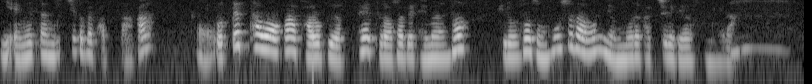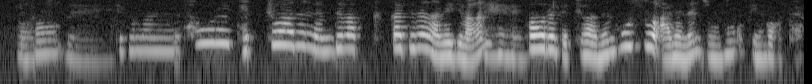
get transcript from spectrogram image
이 애물단지 취급을 받다가 어, 롯데타워가 바로 그 옆에 들어서게 되면서 비로소 좀 호수다운 면모를 갖추게 되었습니다. 그래서 아, 네. 지금은 서울을 대표하는 랜드마크까지는 아니지만 네. 서울을 대표하는 호수 안에는 좀 손꼽히는 것 같아요.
